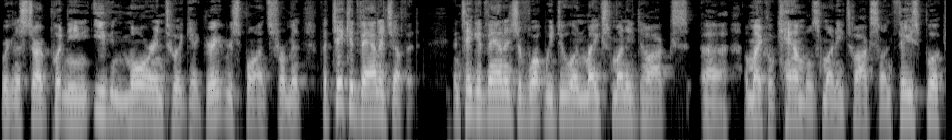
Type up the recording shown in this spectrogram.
We're going to start putting even more into it, get great response from it, but take advantage of it and take advantage of what we do on Mike's Money Talks, uh, Michael Campbell's Money Talks on Facebook,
